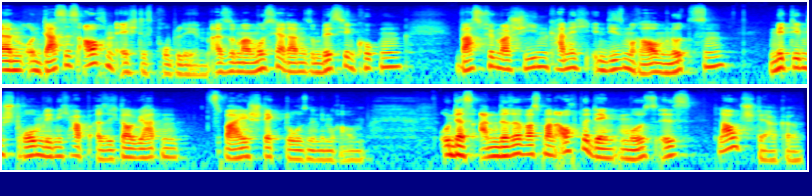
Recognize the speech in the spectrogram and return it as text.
Ähm, und das ist auch ein echtes Problem. Also man muss ja dann so ein bisschen gucken, was für Maschinen kann ich in diesem Raum nutzen mit dem Strom, den ich habe. Also ich glaube, wir hatten zwei Steckdosen in dem Raum. Und das andere, was man auch bedenken muss, ist Lautstärke.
